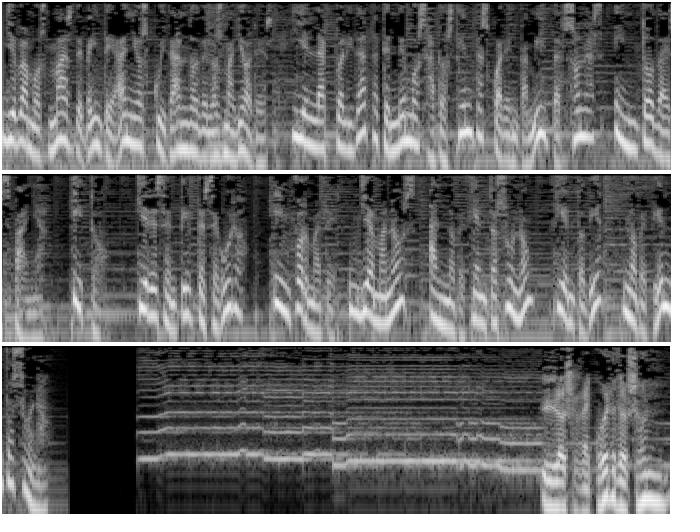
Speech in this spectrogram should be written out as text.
Llevamos más de 20 años cuidando de los mayores y en la actualidad atendemos a 240.000 personas en toda España. ¿Y? ¿Quieres sentirte seguro? Infórmate. Llámanos al 901 110 901. Los recuerdos son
